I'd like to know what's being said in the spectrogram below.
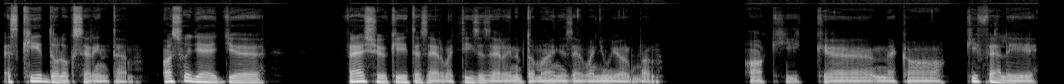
Ez két dolog szerintem. Az, hogy egy felső 2000 vagy 10.000, vagy nem tudom hány ezer van New Yorkban, akiknek a kifelé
